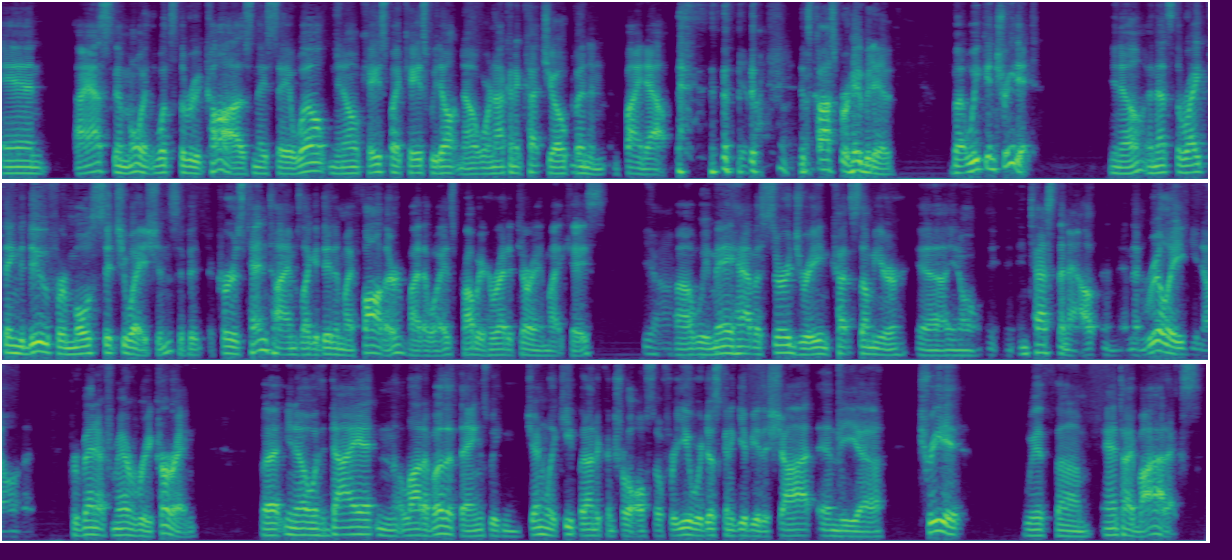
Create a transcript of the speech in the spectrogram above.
And I ask them, oh, what's the root cause? And they say, well, you know, case by case, we don't know. We're not going to cut you open and find out. it's cost prohibitive, but we can treat it, you know, and that's the right thing to do for most situations. If it occurs 10 times, like it did in my father, by the way, it's probably hereditary in my case. Yeah. Uh, we may have a surgery and cut some of your, uh, you know, intestine out and, and then really, you know, prevent it from ever recurring but you know, with diet and a lot of other things, we can generally keep it under control. So for you, we're just going to give you the shot and the uh, treat it with um, antibiotics.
